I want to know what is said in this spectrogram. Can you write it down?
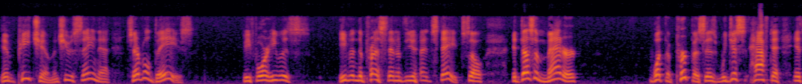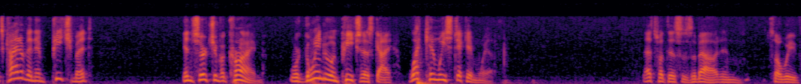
impeach him. And she was saying that several days before he was even the president of the United States. So it doesn't matter what the purpose is. We just have to, it's kind of an impeachment in search of a crime. We're going to impeach this guy. What can we stick him with? That's what this is about. And so we've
